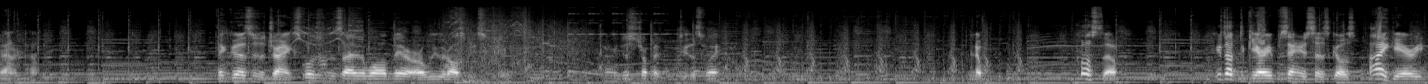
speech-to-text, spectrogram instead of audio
I don't know. Thank goodness there's a giant explosion on the wall there, or we would also be screwed. Can we just jump in do this way? Nope. Close though. You can talk to Gary, but Sandra says goes, Hi Gary.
